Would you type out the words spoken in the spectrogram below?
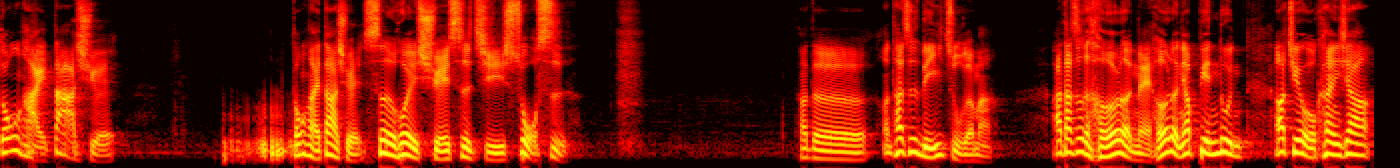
东海大学，东海大学社会学士及硕士，他的啊他是理组的嘛啊他是何人呢？何人要辩论？而且我看一下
